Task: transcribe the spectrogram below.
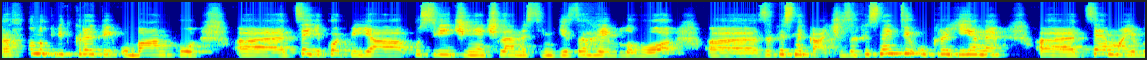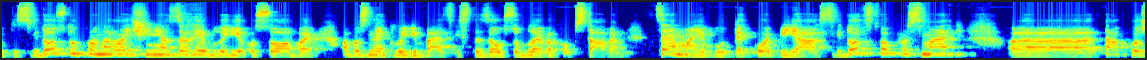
рахунок відкритий у банку. Е, Це є копія посвідчення члена сім'ї загиблого е, захисника чи захисниці України. Е, Це має бути свідоцтво про народження загиблої особи або зниклої безвісти за особливих обставин. Це має бути копія свідоцтва про смерть. Також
